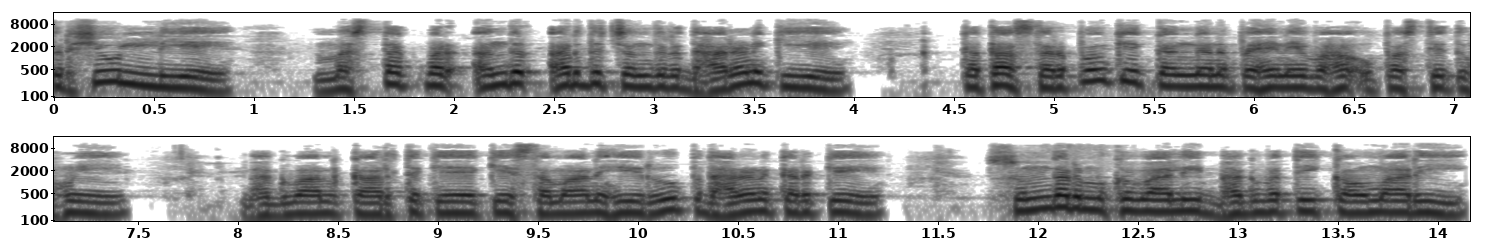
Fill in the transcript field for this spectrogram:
त्रिशूल लिए, मस्तक पर अर्ध चंद्र धारण किए, तथा सर्पों के कंगन पहने वहाँ उपस्थित हुई। भगवान कार्तिकेय के समान ही रूप धारण करके सुंदर मुख वाली भगवती कौमारी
